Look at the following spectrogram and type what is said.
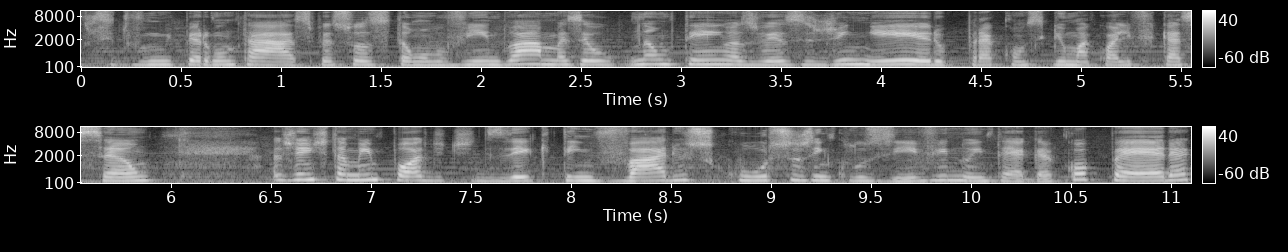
se tu me perguntar, as pessoas estão ouvindo, ah, mas eu não tenho às vezes dinheiro para conseguir uma qualificação. A gente também pode te dizer que tem vários cursos, inclusive no Integra Coopera,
